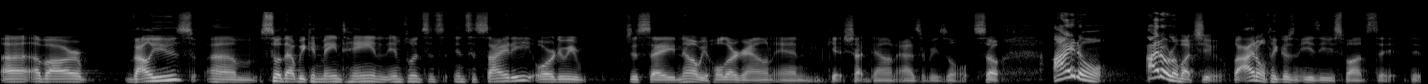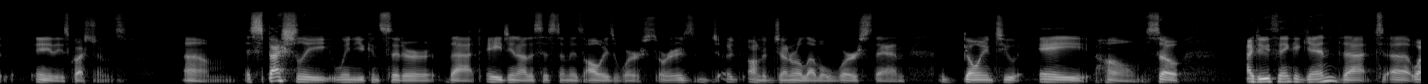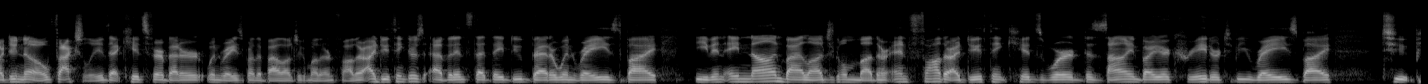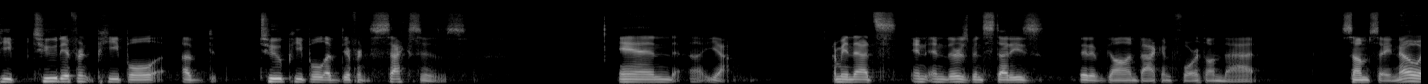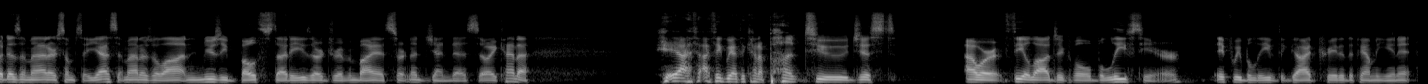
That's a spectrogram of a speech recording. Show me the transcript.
uh, of our values um, so that we can maintain an influence in, in society, or do we just say no? We hold our ground and get shut down as a result. So, I don't. I don't know about you, but I don't think there's an easy response to, to any of these questions um, especially when you consider that aging out of the system is always worse or is on a general level worse than going to a home. So I do think again that uh, well I do know factually that kids fare better when raised by their biological mother and father. I do think there's evidence that they do better when raised by even a non-biological mother and father. I do think kids were designed by your creator to be raised by two pe- two different people of two people of different sexes. And uh, yeah, I mean, that's, and, and there's been studies that have gone back and forth on that. Some say no, it doesn't matter. Some say yes, it matters a lot. And usually both studies are driven by a certain agenda. So I kind of, yeah, I, I think we have to kind of punt to just our theological beliefs here. If we believe that God created the family unit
